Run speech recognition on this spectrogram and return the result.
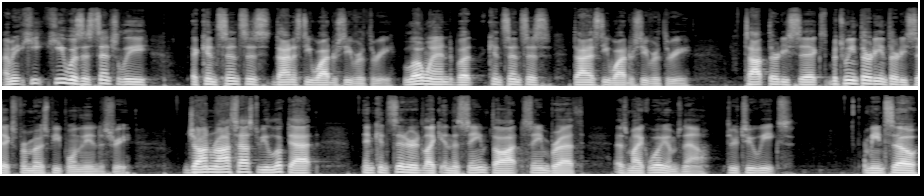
I mean, he he was essentially a consensus dynasty wide receiver three, low end, but consensus dynasty wide receiver three, top thirty six, between thirty and thirty six for most people in the industry. John Ross has to be looked at and considered like in the same thought, same breath as Mike Williams now through two weeks. I mean, so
